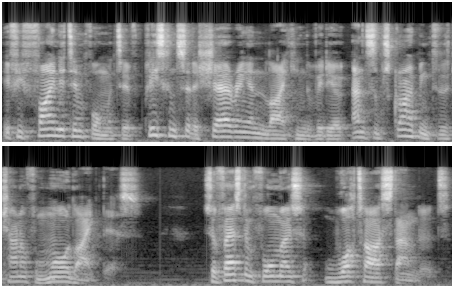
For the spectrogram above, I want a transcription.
If you find it informative, please consider sharing and liking the video and subscribing to the channel for more like this. So first and foremost, what are standards?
